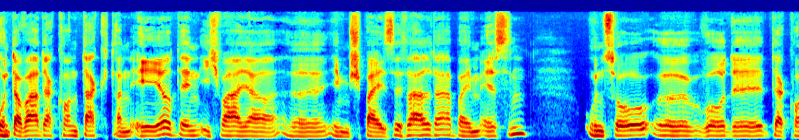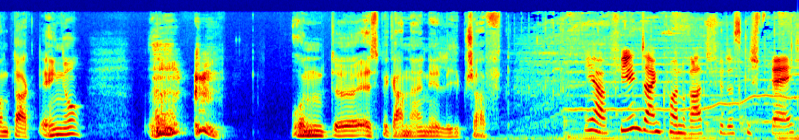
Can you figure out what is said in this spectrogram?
Und da war der Kontakt dann eher, denn ich war ja äh, im Speisesaal da beim Essen und so äh, wurde der Kontakt enger und äh, es begann eine Liebschaft. Ja, vielen Dank, Konrad, für das Gespräch.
